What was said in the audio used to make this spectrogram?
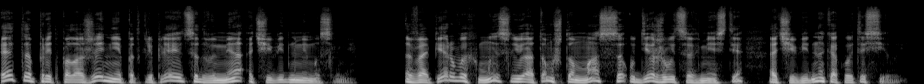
Это предположение подкрепляется двумя очевидными мыслями. Во-первых, мыслью о том, что масса удерживается вместе, очевидно, какой-то силой.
